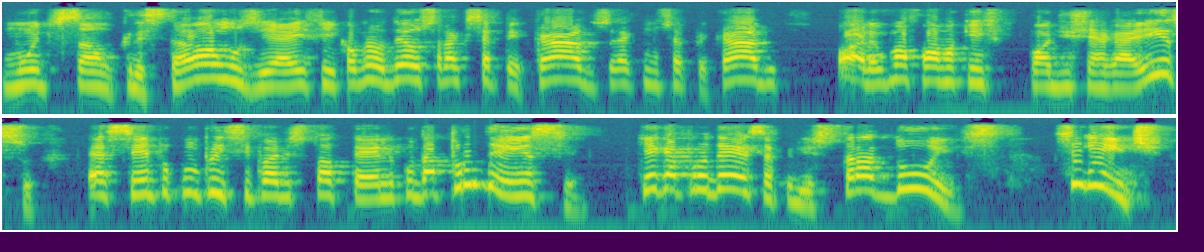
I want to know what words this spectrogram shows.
muitos são cristãos, e aí ficam, meu Deus, será que isso é pecado? Será que não isso é pecado? Olha, uma forma que a gente pode enxergar isso é sempre com o princípio aristotélico da prudência. O que é a prudência, Cristo? Traduz. Seguinte,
